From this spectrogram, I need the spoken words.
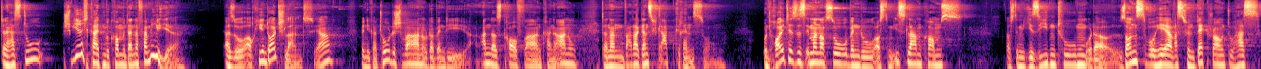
dann hast du Schwierigkeiten bekommen in deiner Familie. Also auch hier in Deutschland, ja. Wenn die katholisch waren oder wenn die anders drauf waren, keine Ahnung, dann, dann war da ganz viel Abgrenzung. Und heute ist es immer noch so, wenn du aus dem Islam kommst, aus dem Jesidentum oder sonst woher, was für ein Background du hast,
